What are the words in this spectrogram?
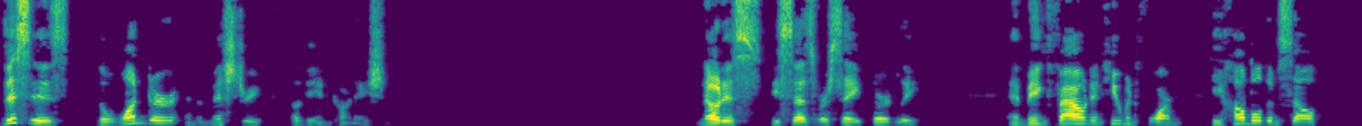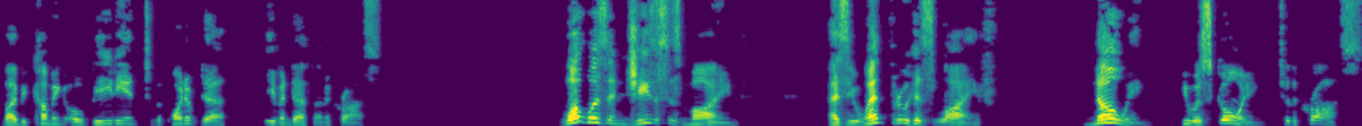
this is the wonder and the mystery of the incarnation. Notice he says, verse 8, thirdly, and being found in human form, he humbled himself by becoming obedient to the point of death, even death on a cross. What was in Jesus' mind as he went through his life, knowing he was going to the cross?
